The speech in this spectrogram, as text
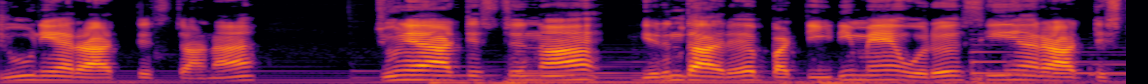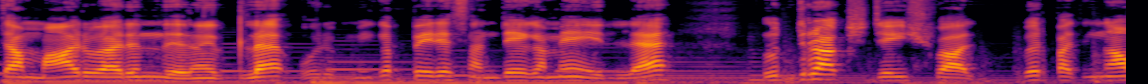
ஜூனியர் ஆர்டிஸ்டான ஜூனியர் ஆர்டிஸ்ட்னா இருந்தார். பட் இனிமே ஒரு சீனியர் ஆர்டிஸ்டா மாறுவாருன்றதுல ஒரு மிகப்பெரிய சந்தேகமே இல்லை. ருத்ராக்ஷ் ஜெய்ஷ்வால். இவர் பார்த்தீங்கன்னா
